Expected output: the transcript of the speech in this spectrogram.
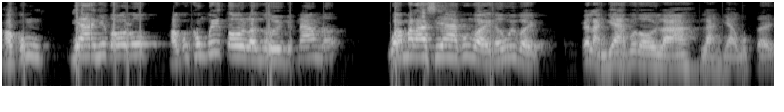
họ cũng da như tôi luôn. Họ cũng không biết tôi là người Việt Nam nữa. Qua Malaysia cũng vậy nữa quý vị. Cái làn da của tôi là làn da quốc tế.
